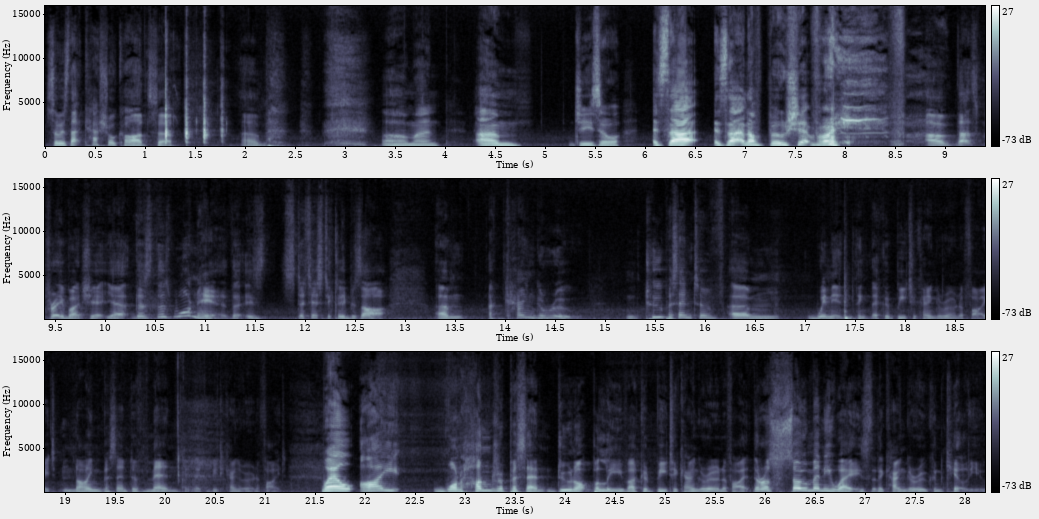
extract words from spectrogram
So is that cash or card, sir? um, oh man. Um, jeez, oh, is that is that enough bullshit for you? um, that's pretty much it. Yeah, there's there's one here that is statistically bizarre. Um, a kangaroo. Two percent of um, women think they could beat a kangaroo in a fight. Nine percent of men think they could beat a kangaroo in a fight. well, I 100% do not believe I could beat a kangaroo in a fight. There are so many ways that a kangaroo can kill you.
